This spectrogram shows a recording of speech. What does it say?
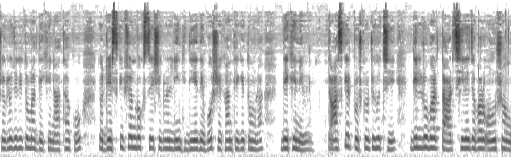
সেগুলো যদি তোমরা দেখে না থাকো, তো ডেসক্রিপশন বক্সে সেগুলো লিংক দিয়ে দেবো। সেখান থেকে তোমরা দেখে নেবে। তো আজকের প্রশ্নটি হচ্ছে, দিলরুবার তার ছিঁড়ে যাবার অনুষঙ্গ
